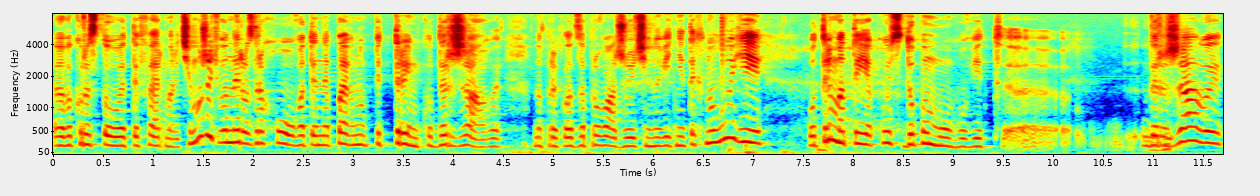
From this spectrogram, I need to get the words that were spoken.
е, використовувати фермери. Чи можуть вони розраховувати на певну підтримку держави, наприклад, запроваджуючи новітні технології, отримати якусь допомогу від е, держави?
